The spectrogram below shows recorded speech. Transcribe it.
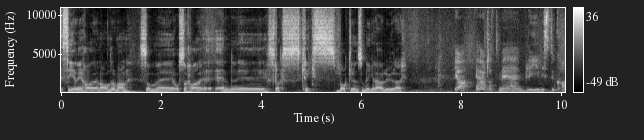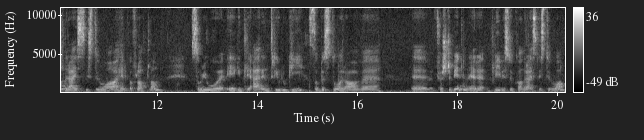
Siri har en annen roman som eh, også har en eh, slags krigsbakgrunn som ligger der og lurer. Ja, jeg har tatt med 'Bli hvis du kan, reis hvis du må' av Helga Flatland. Som jo egentlig er en triologi som består av eh, eh første bind, 'Bli hvis du kan, reis hvis du må'.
